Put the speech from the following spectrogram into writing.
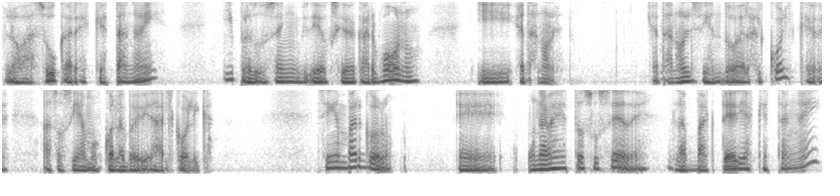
los azúcares que están ahí y producen dióxido de carbono y etanol. Etanol siendo el alcohol que asociamos con las bebidas alcohólicas. Sin embargo, eh, una vez esto sucede, las bacterias que están ahí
